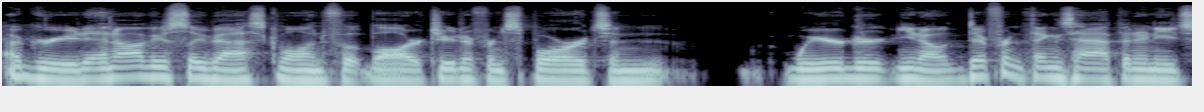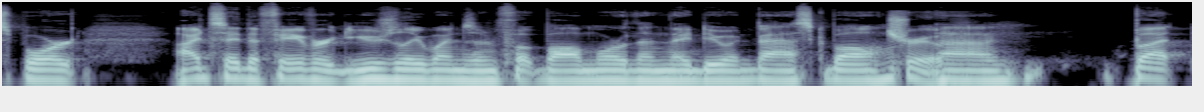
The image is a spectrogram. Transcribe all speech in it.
agreed. And obviously, basketball and football are two different sports, and weirder, you know, different things happen in each sport I'd say the favorite usually wins in football more than they do in basketball. True. Uh, but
